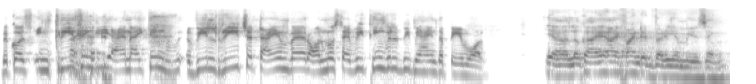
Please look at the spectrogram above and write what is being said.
Because increasingly, and I think we'll reach a time where almost everything will be behind the paywall. Yeah, look, I, I find it very amusing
